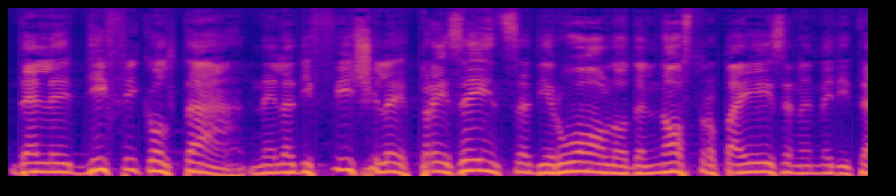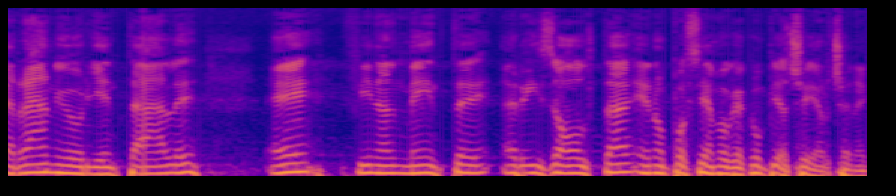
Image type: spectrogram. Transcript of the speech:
delle difficoltà nella difficile presenza di ruolo del nostro Paese nel Mediterraneo orientale è finalmente risolta e non possiamo che compiacercene.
